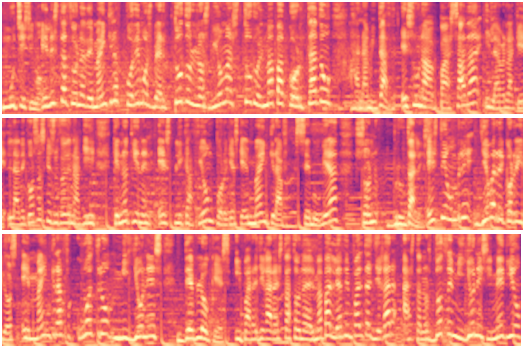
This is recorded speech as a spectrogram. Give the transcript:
muchísimo. En esta zona de Minecraft podemos ver todos los biomas, todo el mapa cortado a la mitad. Es una pasada y la verdad que la de cosas que suceden aquí que no tienen explicación porque es que Minecraft se buguea son brutales. Este hombre lleva recorridos en Minecraft 4 millones de bloques y para llegar a esta zona del mapa le hacen falta llegar hasta los 12 millones y medio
